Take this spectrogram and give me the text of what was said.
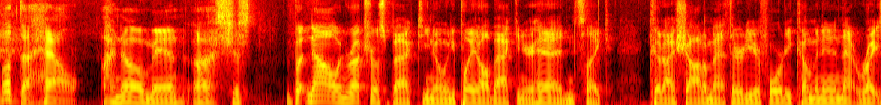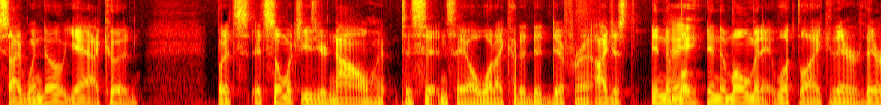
What the hell? I know, man. Uh, it's just, but now in retrospect, you know, when you play it all back in your head, it's like, could I shot him at 30 or 40 coming in in that right side window? Yeah, I could. But it's it's so much easier now to sit and say, "Oh, what I could have did different." I just in the hey. mo- in the moment, it looked like they're they're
